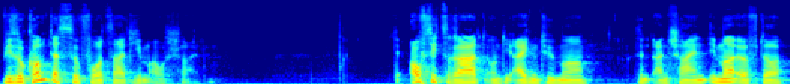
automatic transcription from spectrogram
Wieso kommt es zu vorzeitigem Ausscheiden? Der Aufsichtsrat und die Eigentümer sind anscheinend immer öfter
